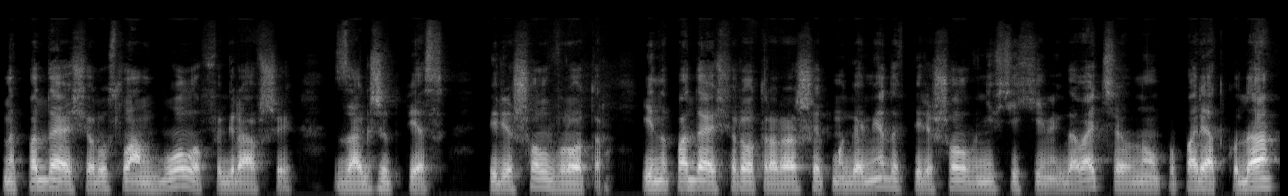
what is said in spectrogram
Нападающий Руслан Болов, игравший за Акжитпес, перешел в ротор и нападающий ротора Рашид Магомедов перешел в нефтехимик. Давайте ну, по порядку, да.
